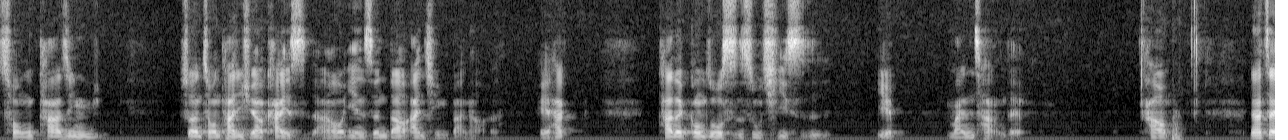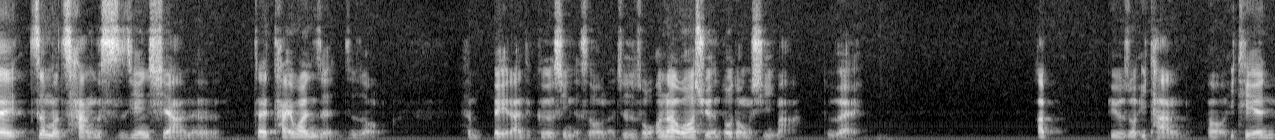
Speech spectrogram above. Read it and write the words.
从踏进算从踏进学校开始，然后延伸到案情班好了，给他他的工作时数其实也蛮长的。好，那在这么长的时间下呢，在台湾人这种很北蓝的个性的时候呢，就是说，哦，那我要学很多东西嘛，对不对？啊，比如说一堂哦，一天，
